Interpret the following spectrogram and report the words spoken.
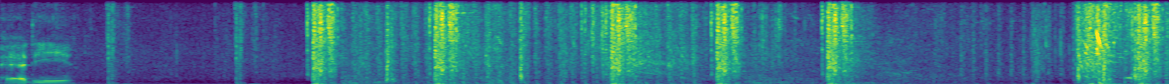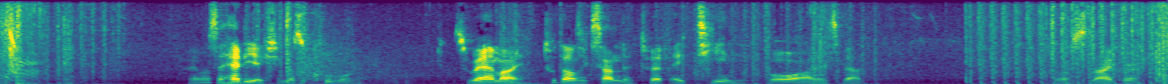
Eddie. That was a heady actually, that was a cool one. So where am I? 2600, 1218. Boah, that's bad. Or sniper.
